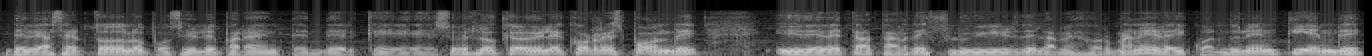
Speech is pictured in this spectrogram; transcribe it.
debe hacer todo lo posible para entender que eso es lo que hoy le corresponde y debe tratar de fluir de la mejor manera. Y cuando uno entiende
